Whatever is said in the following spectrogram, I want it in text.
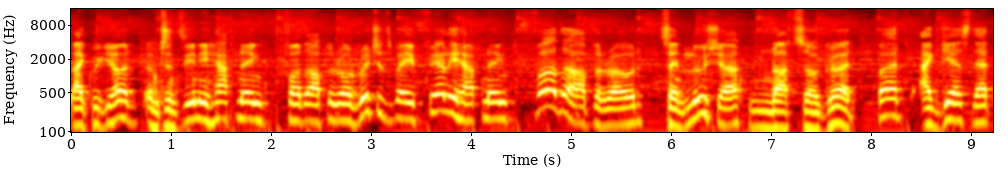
Like we heard, Mtunzini happening, further up the road, Richards Bay fairly happening, further up the road, St. Lucia, not so good. But I guess that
